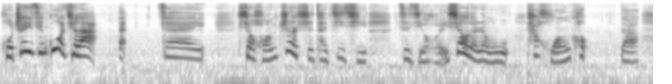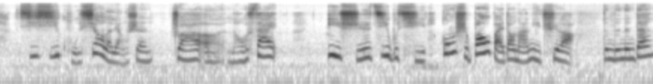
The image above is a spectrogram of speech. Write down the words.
火车已经过去啦。”在在，小黄这时才记起自己回校的任务，他惶恐的嘻嘻苦笑了两声，抓耳挠腮，一时记不起公事包摆到哪里去了。噔噔噔噔。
